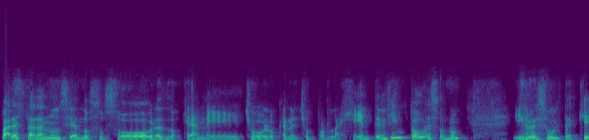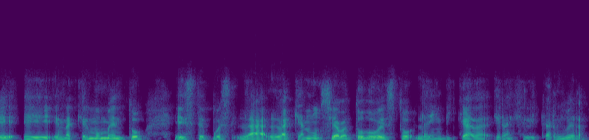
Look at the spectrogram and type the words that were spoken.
para estar anunciando sus obras, lo que han hecho, lo que han hecho por la gente, en fin, todo eso, ¿no? Y resulta que eh, en aquel momento, este, pues la, la que anunciaba todo esto, la indicada era Angélica Rivera.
